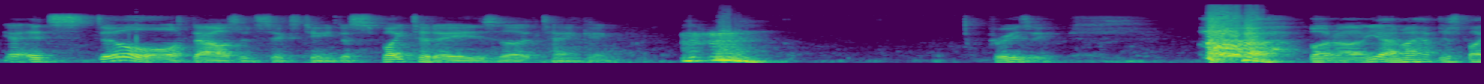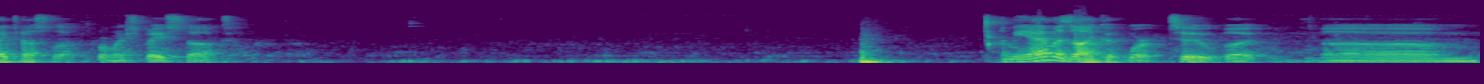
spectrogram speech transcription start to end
Yeah, it's still 1016 despite today's uh, tanking. crazy. but uh, yeah, I might have to just buy Tesla for my space stocks. I mean, Amazon could work too, but um,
